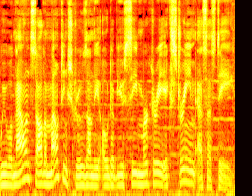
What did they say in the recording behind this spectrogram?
We will now install the mounting screws on the OWC Mercury Extreme SSD.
